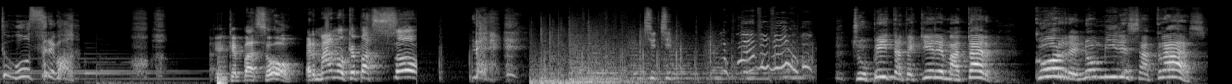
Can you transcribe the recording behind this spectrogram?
どうすれば ¿Qué, qué pasó? ¡Hermano, qué pasó! チュチュ ¡Chupita te quiere matar! ¡Corre, no mires atrás!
